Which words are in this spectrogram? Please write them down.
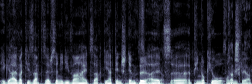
egal was die sagt, selbst wenn die die Wahrheit sagt, die hat den Stempel ja. als äh, Pinocchio Ist und schwer.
